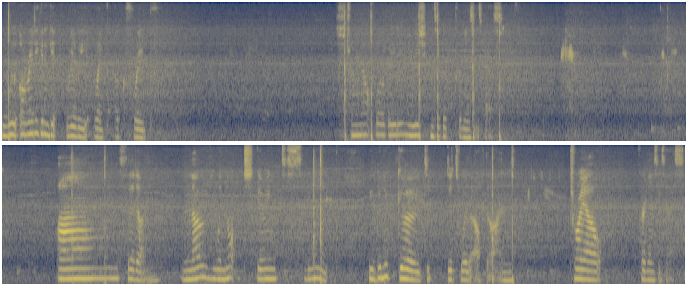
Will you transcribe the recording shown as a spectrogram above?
We're already gonna get really like a crib. Trying out for a baby. Maybe she can take a pregnancy test. And they're done. No, you are not going to sleep. You're gonna go to the toilet after and try out pregnancy test.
